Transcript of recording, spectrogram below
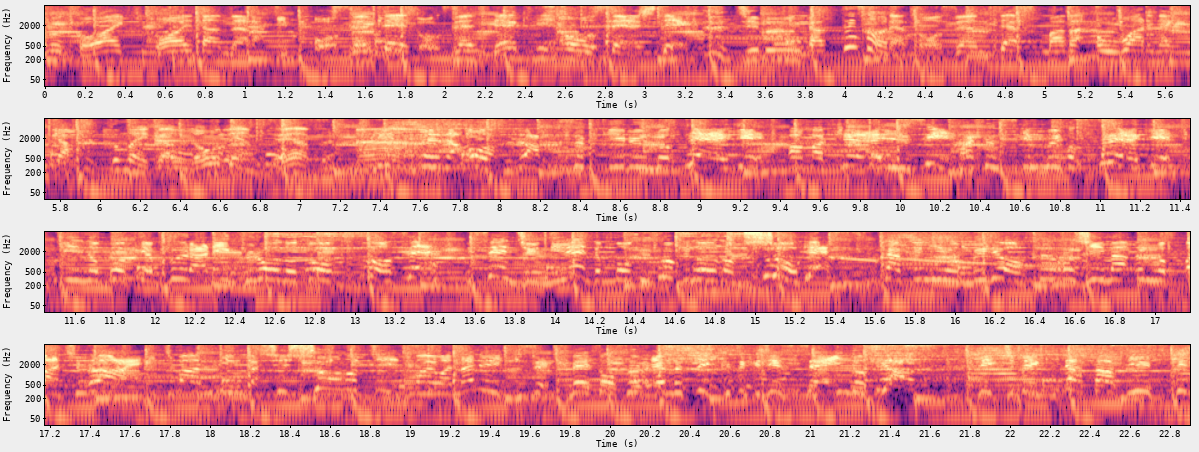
む声聞こえたんなら一歩先手独善的に応戦していく自分勝手そりゃ当然ですまだ終わりなきゃ不明じゃローデンセンス見つめ直すラップスキルの定義甘けれイジー白スキムの正義いのボキャブラリーフローの洞窟創生2012年で目録の独ショーケース100人を魅了する自慢のパンチライン1万人が失笑の地お前は何に気づく瞑想する MC 気づく実践のガス導き出さビューティー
